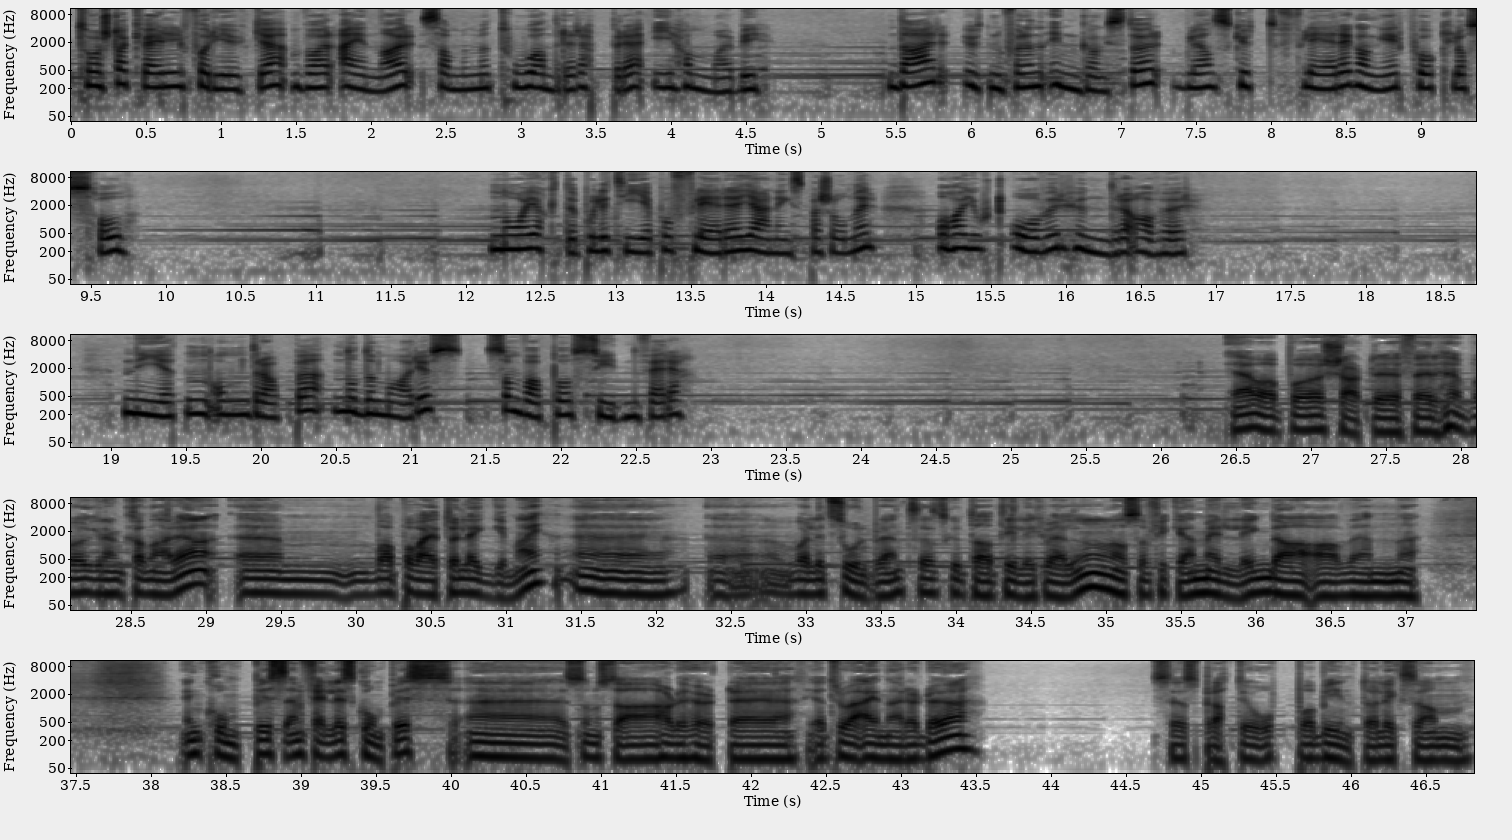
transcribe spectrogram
Torsdag kveld forrige uke var Einar sammen med to andre rappere i Hammarby. Der, utenfor en inngangsdør, ble han skutt flere ganger på kloss hold. Nå jakter politiet på flere gjerningspersoner og har gjort over 100 avhør. Nyheten om drapet nådde Marius, som var på sydenferie. Jeg var på charterferie på Gran Canaria. Um, var på vei til å legge meg. Uh, uh, var litt solbrent, så jeg skulle ta tidlig kvelden. Og så fikk jeg en melding da av en, en kompis, en felles kompis, eh, som sa 'Har du hørt det? Jeg tror Einar er død'. Så jeg spratt jo opp og begynte å liksom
